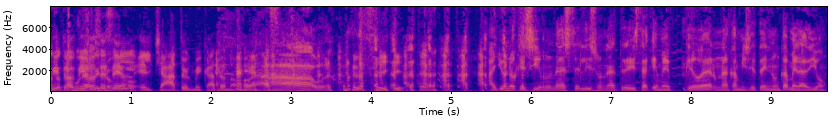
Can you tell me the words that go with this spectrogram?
árbitros viejos árbitro es el, viejo. el chato, el mecato, no. Ah, bueno. sí. Hay uno que sí, una vez le hizo una entrevista que me quedó a dar una camiseta y nunca me la dio.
